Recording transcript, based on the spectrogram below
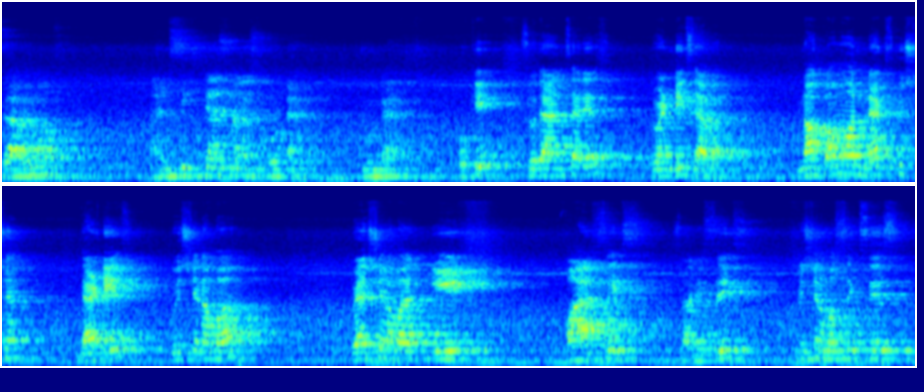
7 ones and 6 times minus 4 times. 2 times. Okay. So the answer is 27. Now come on next question. That is question number question number 8 5 6 sorry 6 question number 6 is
